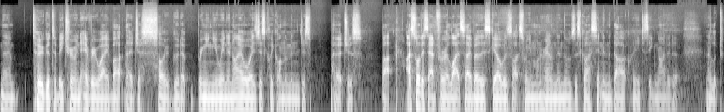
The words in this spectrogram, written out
They're too good to be true in every way, but they're just so good at bringing you in. And I always just click on them and just purchase. But I saw this ad for a lightsaber. This girl was like swinging one around, and then there was this guy sitting in the dark, and he just ignited it, and it looked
